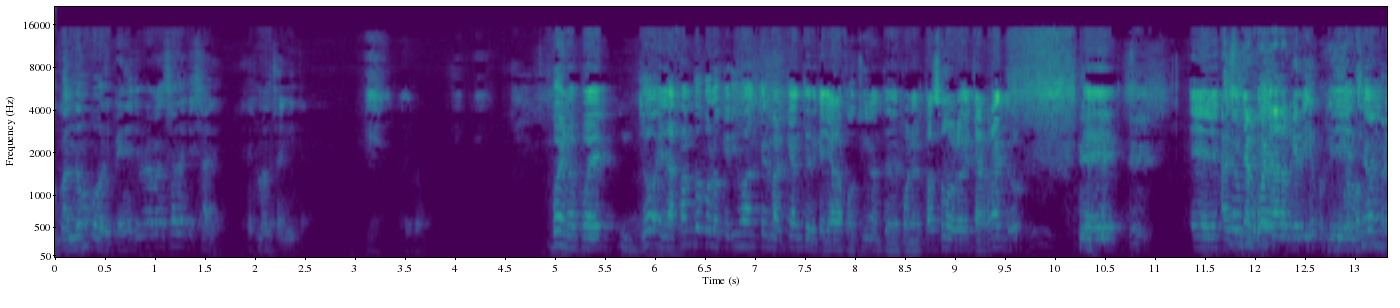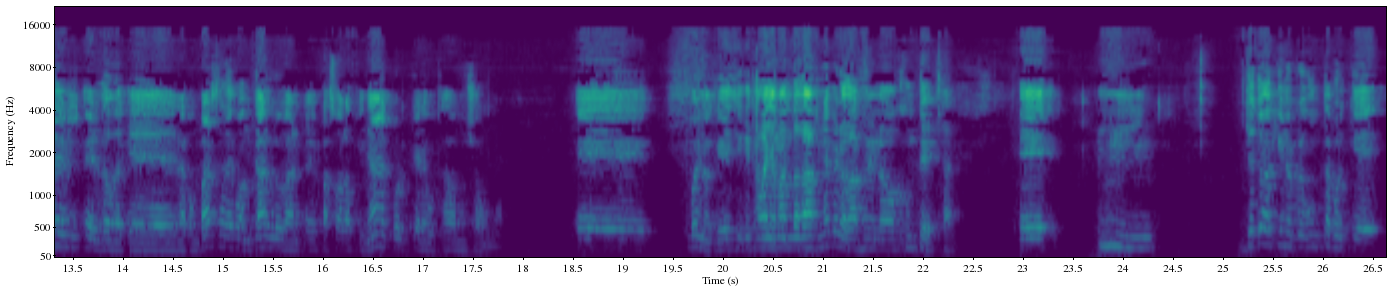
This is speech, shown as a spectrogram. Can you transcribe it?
cuando un boli penetra una manzana, ¿qué sale? Es manzanita. Bueno, pues yo enlazando con lo que dijo antes el Marqués, antes de que llegara Faustino, antes de poner el paso doble de Carranco, eh, eh, este Así te acuerdas lo que dijo, porque este hombre, el de que la comparsa de Juan Carlos eh, pasó a la final porque le gustaba mucho a una. Eh, bueno, quiere decir que estaba llamando a Dafne, pero Dafne no contesta. Eh, yo tengo aquí una pregunta porque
